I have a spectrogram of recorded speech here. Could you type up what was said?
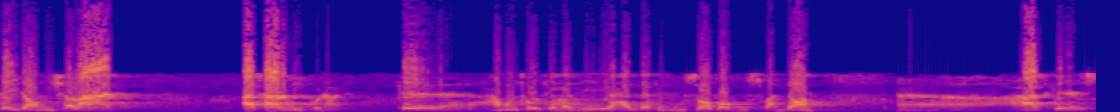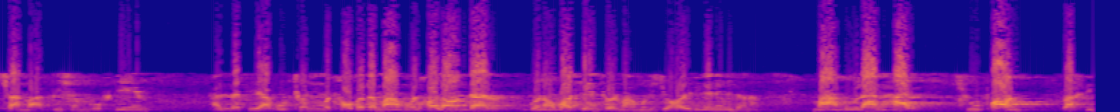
پیدا می شود اثر می کند که همونطور که قضیه حضرت موسی با گوسفندان هست که چند وقت پیشم گفتیم حضرت یعقوب چون مطابق معمول حالا در گنابات که اینطور معمول جاهای دیگه نمی‌دانم. معمولا هر چوپان وقتی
